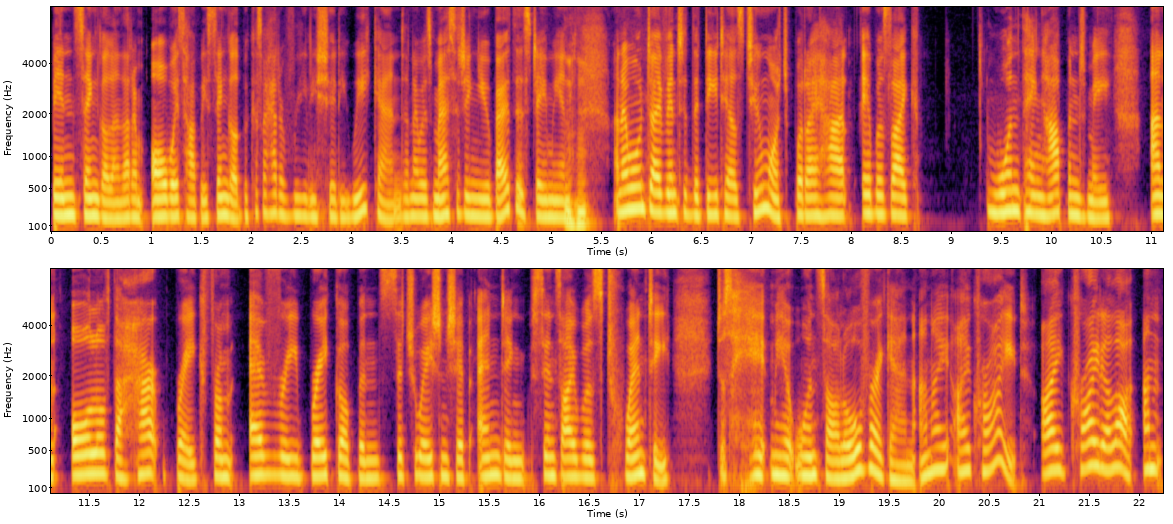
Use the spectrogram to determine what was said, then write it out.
been single and that i'm always happy single because i had a really shitty weekend and i was messaging you about this damien Mhm. and i won't dive into the details too much but i had it was like one thing happened to me and all of the heartbreak from every breakup and situationship ending since I was 20 just hit me at once all over again. And I, I cried. I cried a lot. And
